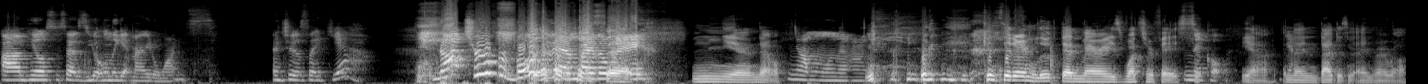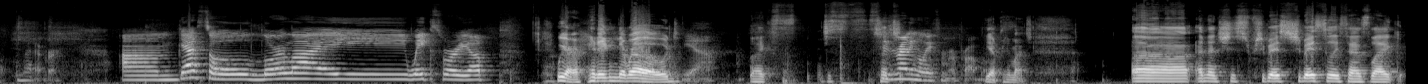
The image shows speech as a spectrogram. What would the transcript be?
Um, he also says, You only get married once. And she was like, Yeah. Not true for both of them, by the way. Yeah, no. Considering Luke then marries what's her face. Nicole. Yeah, and Yeah. then that doesn't end very well. Whatever. Um, yeah, so Lorelai wakes Rory up. We are hitting the road. Yeah. Like just. She's such- running away from her problem. Yeah, pretty much. Uh, and then she's she bas- she basically says like,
